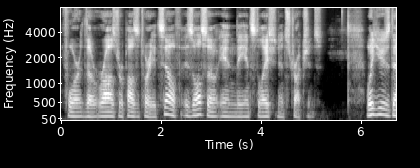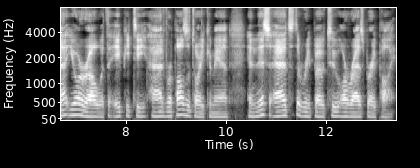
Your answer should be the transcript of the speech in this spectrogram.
for the ROS repository itself is also in the installation instructions. We'll use that URL with the apt add repository command, and this adds the repo to our Raspberry Pi.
